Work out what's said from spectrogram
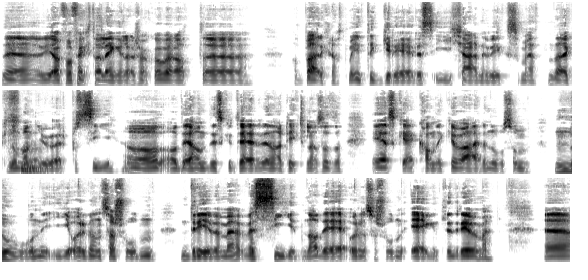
Det vi har forfekta lenge, Lars Jakob, er at uh, at bærekraft må integreres i kjernevirksomheten. Det er ikke noe man gjør på si. Og, og det han diskuterer i denne artikkelen, altså ESG kan ikke være noe som noen i organisasjonen driver med ved siden av det organisasjonen egentlig driver med. Eh,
